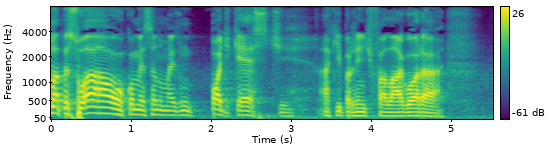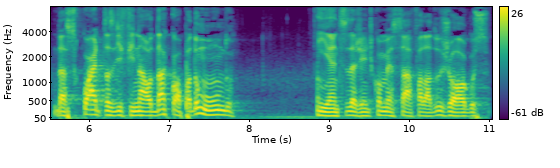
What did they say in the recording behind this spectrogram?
Olá pessoal, começando mais um podcast aqui para a gente falar agora das quartas de final da Copa do Mundo. E antes da gente começar a falar dos jogos,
